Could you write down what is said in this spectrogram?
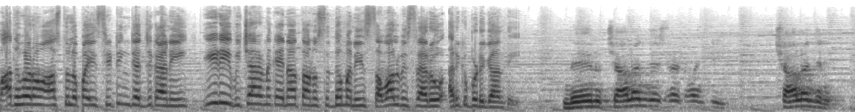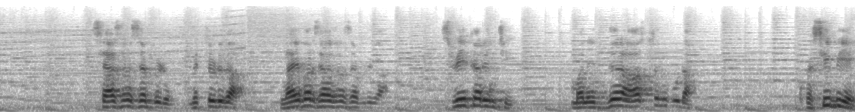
మాధవరం ఆస్తులపై సిట్టింగ్ జడ్జి కానీ ఈడీ విచారణకైనా తాను సిద్ధమని సవాల్ విసిరారు అరికిపూడి గాంధీ. నేను ఛాలెంజ్ చేసినటువంటి ఛాలెంజ్ని శాసనసభ్యుడు మిత్రుడిగా నైబర్ శాసనసభ్యుడిగా స్వీకరించి మన ఇద్దరు ఆస్తులు కూడా ఒక సిబిఐ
